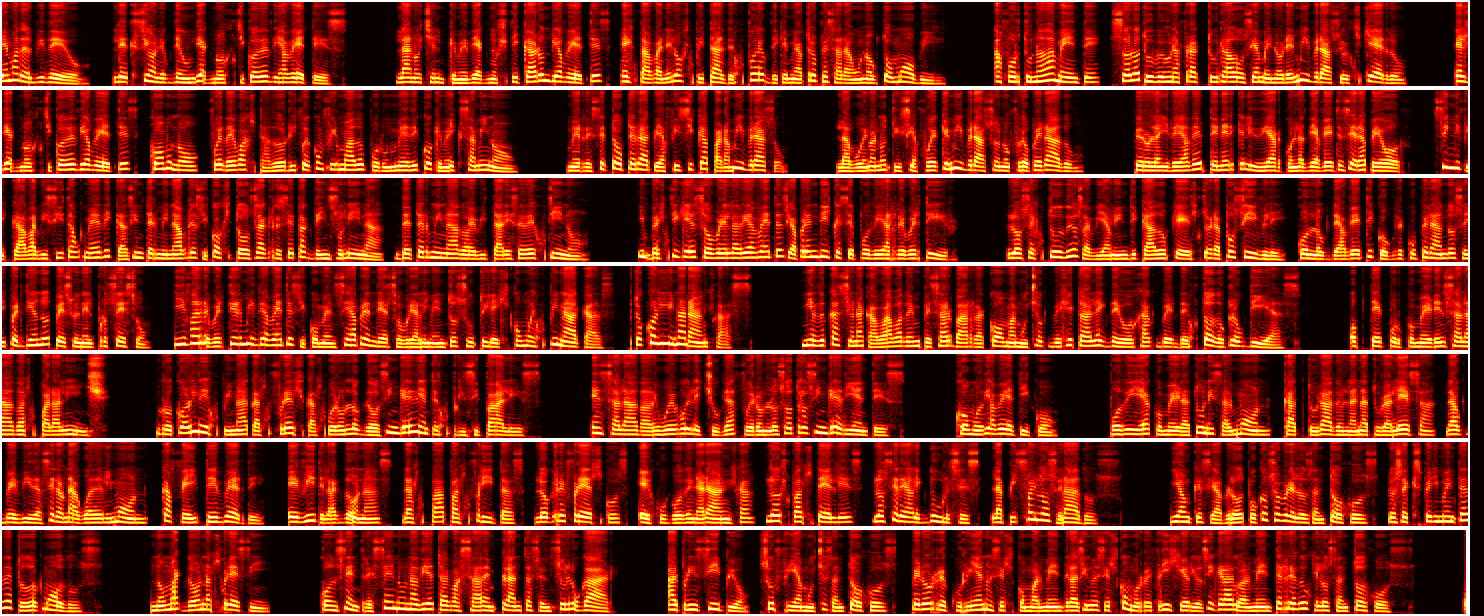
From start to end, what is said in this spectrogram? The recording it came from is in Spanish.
Tema del video. Lecciones de un diagnóstico de diabetes. La noche en que me diagnosticaron diabetes, estaba en el hospital después de que me atropezara un automóvil. Afortunadamente, solo tuve una fractura ósea menor en mi brazo izquierdo. El diagnóstico de diabetes, como no, fue devastador y fue confirmado por un médico que me examinó. Me recetó terapia física para mi brazo. La buena noticia fue que mi brazo no fue operado. Pero la idea de tener que lidiar con la diabetes era peor. Significaba visitas médicas interminables y cogitosas recetas de insulina, determinado a evitar ese destino. Investigué sobre la diabetes y aprendí que se podía revertir. Los estudios habían indicado que esto era posible, con los diabéticos recuperándose y perdiendo peso en el proceso. Iba a revertir mi diabetes y comencé a aprender sobre alimentos útiles como espinacas, tocolí y naranjas. Mi educación acababa de empezar barra coma muchos vegetales de hojas verdes todos los días. Opté por comer ensaladas para Lynch. Brócoli y espinacas frescas fueron los dos ingredientes principales. Ensalada de huevo y lechuga fueron los otros ingredientes. Como diabético, Podía comer atún y salmón, capturado en la naturaleza, las bebidas eran agua de limón, café y té verde. Evite las donas, las papas fritas, los refrescos, el jugo de naranja, los pasteles, los cereales dulces, la pizza y los helados. Y aunque se habló poco sobre los antojos, los experimenté de todos modos. No McDonald's Prezi. Concéntrese en una dieta basada en plantas en su lugar. Al principio, sufría muchos antojos, pero recurría a nueces como almendras y nueces como refrigerios y gradualmente reduje los antojos.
